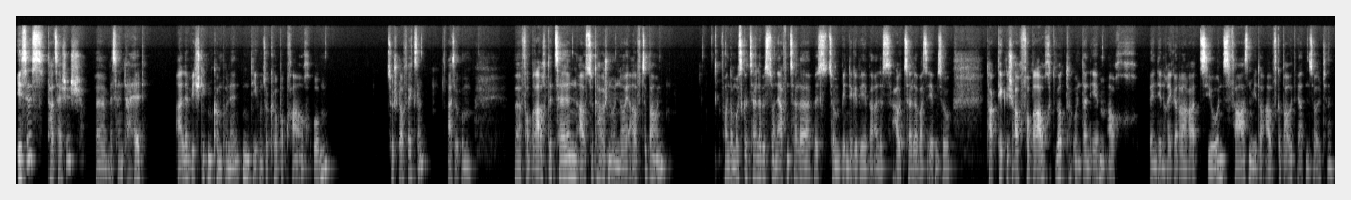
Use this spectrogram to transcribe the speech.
Ist es tatsächlich. Ähm, es enthält alle wichtigen Komponenten, die unser Körper braucht, um zu stoffwechseln, also um äh, verbrauchte Zellen auszutauschen und neu aufzubauen. Von der Muskelzelle bis zur Nervenzelle bis zum Bindegewebe, alles Hautzelle, was eben so tagtäglich auch verbraucht wird und dann eben auch in den Regenerationsphasen wieder aufgebaut werden sollte.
